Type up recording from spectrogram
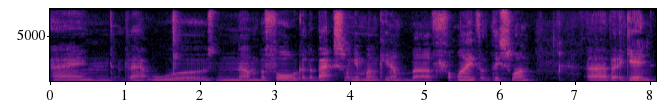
And that was number four. We've got the back swinging monkey, number five of this one. Uh, but again,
